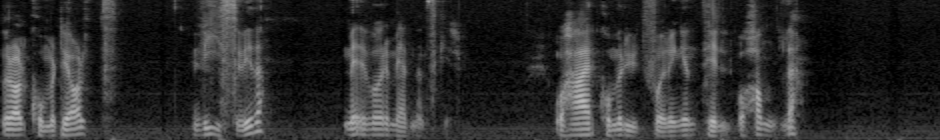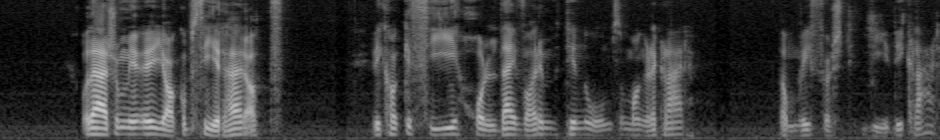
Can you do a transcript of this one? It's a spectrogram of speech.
når alt kommer til alt, viser vi det med våre medmennesker. Og her kommer utfordringen til å handle. Og det er som Jakob sier her, at vi kan ikke si 'hold deg varm' til noen som mangler klær. Da må vi først gi dem klær.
